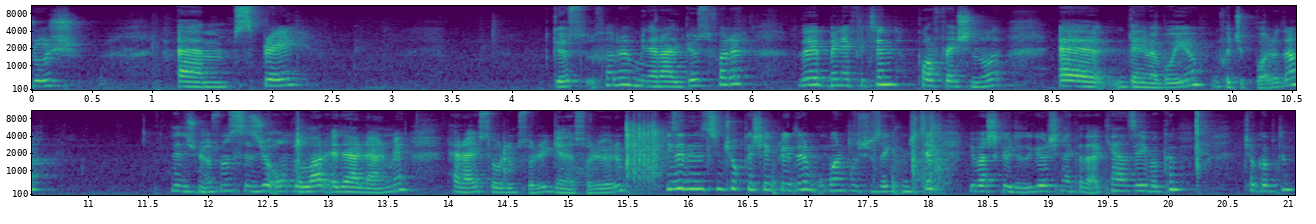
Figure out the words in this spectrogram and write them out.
ruj, um, spray, göz farı, mineral göz farı ve Benefit'in Professional e, deneme boyu. Ufacık bu arada. Ne düşünüyorsunuz? Sizce 10 dolar ederler mi? Her ay sorduğum soruyu gene soruyorum. İzlediğiniz için çok teşekkür ederim. Umarım hoşunuza gitmiştir. Bir başka videoda görüşene kadar kendinize iyi bakın. Çok öptüm.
